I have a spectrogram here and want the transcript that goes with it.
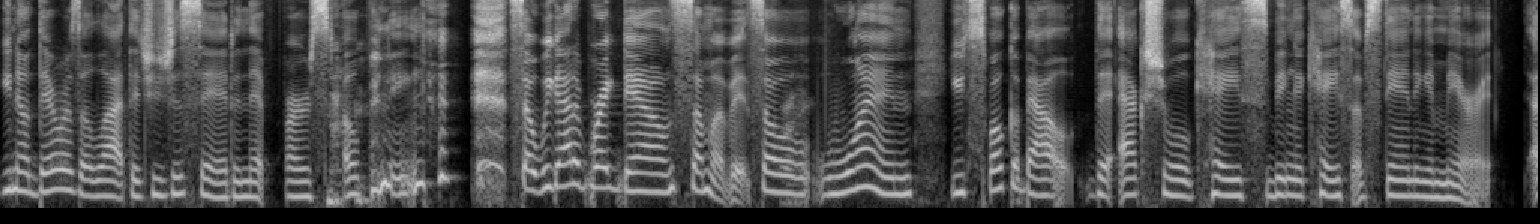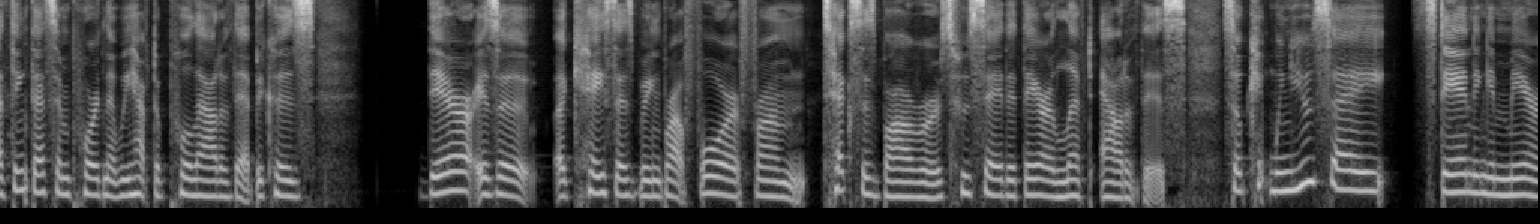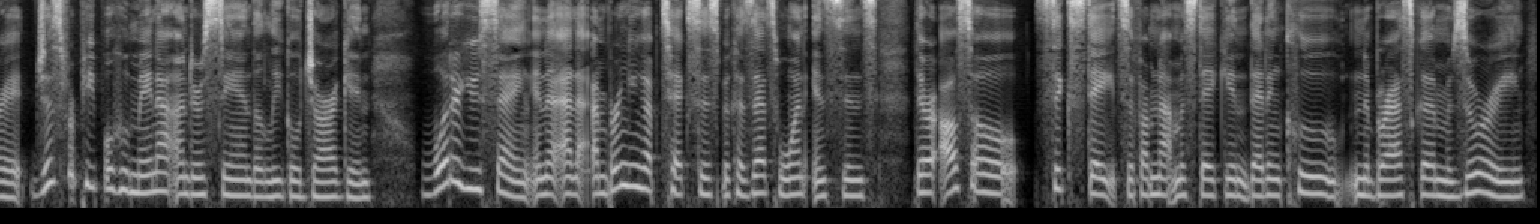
You know, there was a lot that you just said in that first opening. so we got to break down some of it. So, right. one, you spoke about the actual case being a case of standing in merit. I think that's important that we have to pull out of that because there is a, a case that's being brought forward from Texas borrowers who say that they are left out of this. So can, when you say standing in merit, just for people who may not understand the legal jargon, what are you saying? And, and I'm bringing up Texas because that's one instance. There are also six states, if I'm not mistaken, that include Nebraska and Missouri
